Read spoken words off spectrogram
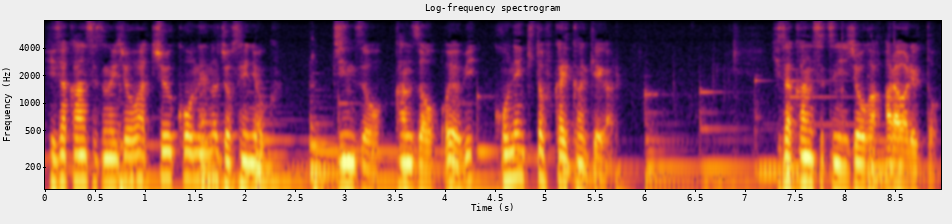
膝関節の異常は中高年の女性に多く腎臓肝臓および更年期と深い関係がある。膝関節に異常が現れると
